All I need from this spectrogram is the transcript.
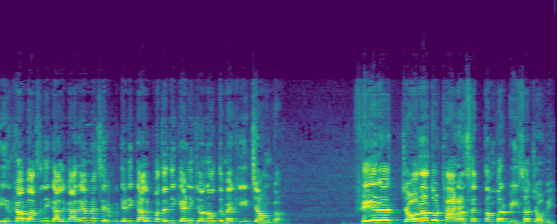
ਈਰਖਾ ਬਸ ਨਹੀਂ ਗੱਲ ਕਰ ਰਿਹਾ, ਮੈਂ ਸਿਰਫ ਜਿਹੜੀ ਗੱਲ ਪਤੇ ਦੀ ਕਹਿਣੀ ਚਾਹੁੰਦਾ, ਉਹ ਤੇ ਮੈਂ ਅਖੀਰ ਚ ਆਊਂਗਾ। ਫਿਰ 14 ਤੋਂ 18 ਸਤੰਬਰ 2024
